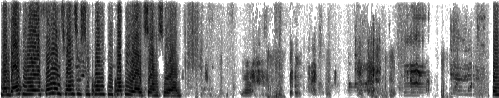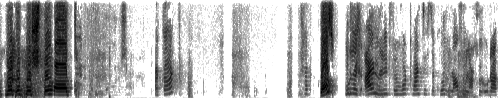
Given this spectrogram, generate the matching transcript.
Man darf nur 25 Sekunden Copyright-Songs hören. Ja. Sonst wird es gesperrt. Was? Muss ich ein Lied 25 Sekunden laufen lassen oder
